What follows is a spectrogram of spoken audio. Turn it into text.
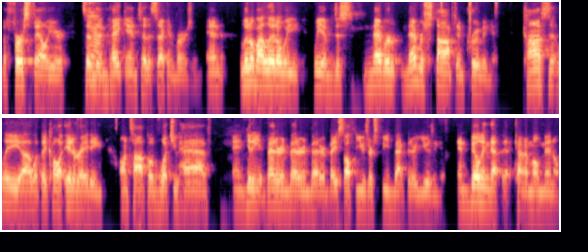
the first failure to Yeah. then bake into the second version. And little by little, we we have just never never stopped improving it, constantly uh, what they call iterating on top of what you have and getting it better and better and better based off users' feedback that are using it and building that, that kind of momentum.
